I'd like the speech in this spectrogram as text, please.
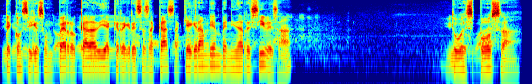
Te consigues un perro cada día que regresas a casa. Qué gran bienvenida recibes, ¿ah? Tu esposa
